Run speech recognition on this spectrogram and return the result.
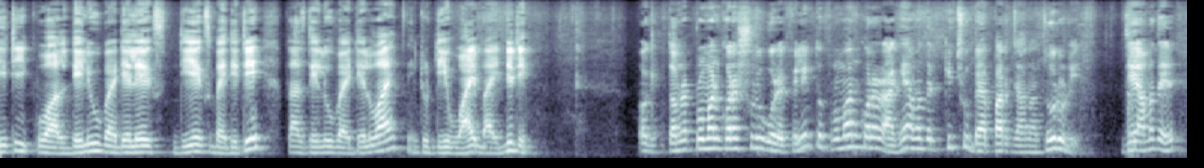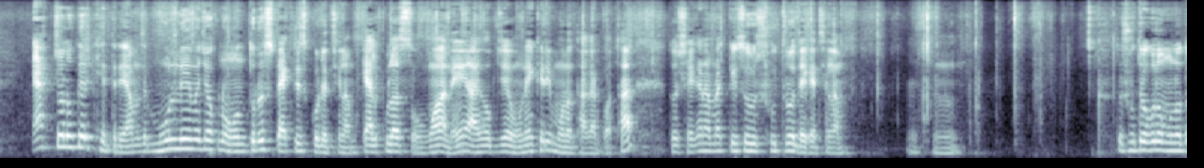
d t equal del u by del x d x by d t plus del u by del y into d y by d t okay তো আমরা প্রমাণ করা শুরু করে ফেলি। তো প্রমাণ করার আগে আমাদের কিছু ব্যাপার জানা জরুরি। যে আমাদের এক চলকের ক্ষেত্রে আমাদের মূল নিয়মে যখন অন্তরস প্র্যাকটিস করেছিলাম ক্যালকুলাস ওয়ানে আই হোপ যে অনেকেরই মনে থাকার কথা, তো সেখানে আমরা কিছু সূত্র দেখেছিলাম। তো সূত্রগুলো মূলত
